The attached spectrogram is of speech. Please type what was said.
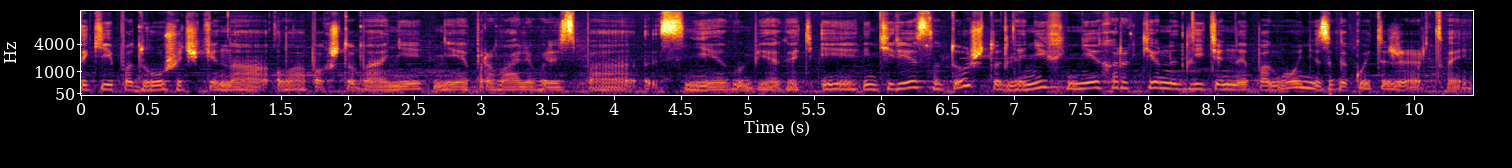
Такие подушечки на лапах, чтобы они не проваливались по снегу бегать. И интересно то, что для них не характерны длительные погони за какой-то жертвой.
